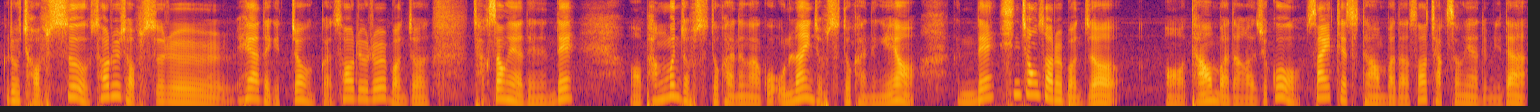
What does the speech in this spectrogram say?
그리고 접수, 서류 접수를 해야 되겠죠. 그러니까 서류를 먼저 작성해야 되는데 어, 방문 접수도 가능하고 온라인 접수도 가능해요. 근데 신청서를 먼저 어, 다운받아가지고 사이트에서 다운받아서 작성해야 됩니다.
